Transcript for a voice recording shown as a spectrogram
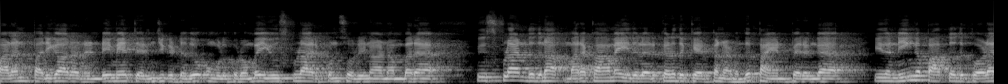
பலன் பரிகாரம் ரெண்டையுமே தெரிஞ்சுக்கிட்டது உங்களுக்கு ரொம்ப யூஸ்ஃபுல்லாக இருக்குன்னு சொல்லி நான் நம்புகிறேன் யூஸ்ஃபுல்லாக இருந்ததுன்னா மறக்காமல் இதில் இருக்கிறதுக்கேற்ப நடந்து பயன்பெறுங்க. இதை நீங்கள் பார்த்தது போல்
